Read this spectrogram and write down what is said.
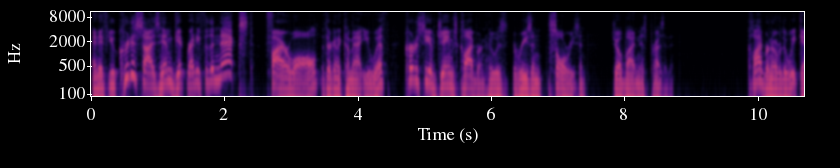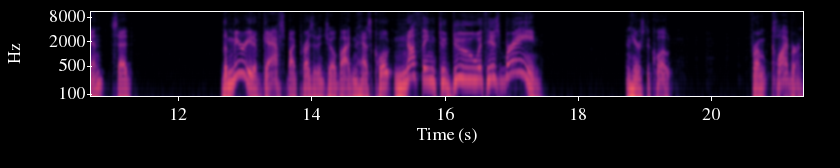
And if you criticize him, get ready for the next firewall that they're going to come at you with, courtesy of James Clyburn, who is the reason, the sole reason Joe Biden is president. Clyburn over the weekend said the myriad of gaffes by President Joe Biden has, quote, nothing to do with his brain. And here's the quote from Clyburn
